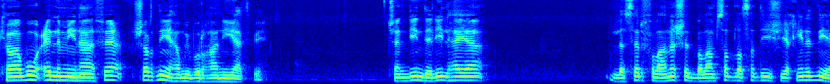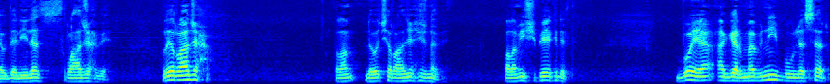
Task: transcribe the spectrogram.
كابو علمي نافع شرطنية هم برهانيات به. چندين دليل هيا لسر فلانه شد بلام صد لصديش يقين الدنيا ودليله راجح به لي راجحة بلام لو شي راجح جنبه بلام يشي بيه كدت بويا اگر مبني بو لسر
